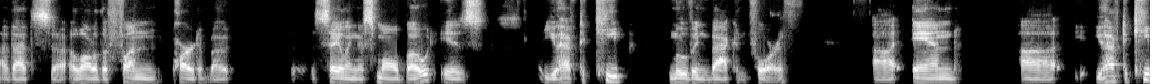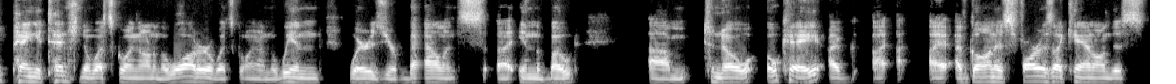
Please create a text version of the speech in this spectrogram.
Uh, that's uh, a lot of the fun part about sailing a small boat is you have to keep moving back and forth, uh, and uh, you have to keep paying attention to what's going on in the water, what's going on in the wind, where is your balance uh, in the boat, um, to know okay, I've I, I, I've gone as far as I can on this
